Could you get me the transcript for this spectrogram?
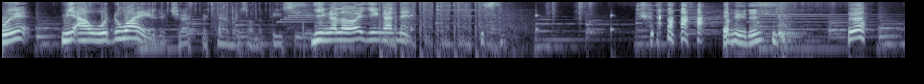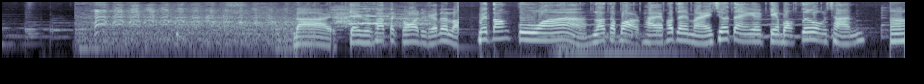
อุ้ยมีอาวุธด้วย You to check the cameras on the PC. ยิงกันเลยยิงกันเนี่ยจะถือดิเฮ้ยได้แกคือฆาตกรอย่างนั้นเหรอ ไม่ต้องกลัว เราจะปลอดภัยเข้าใจไหม เชื่อใจเกมบ็อกเซอร์ของฉัน อ่า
